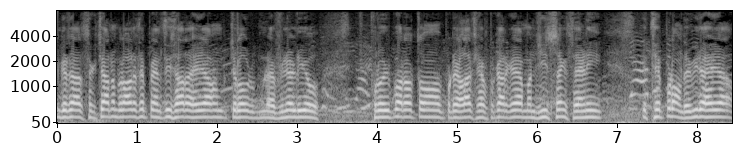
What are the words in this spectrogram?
ਜਿਹੜਾ ਸੁਖਚਰਨ ਬਰਾੜ ਇੱਥੇ 35 ਸਾਲ ਰਹੇ ਆ, ਹੁਣ ਚਲੋ ਡੈਫੀਨਿਟਲੀ ਉਹ ਫਿਰੋਜ਼ਪੁਰ ਤੋਂ ਪਟਿਆਲਾ ਸ਼ਿਫਟ ਕਰ ਗਿਆ, ਮਨਜੀਤ ਸਿੰਘ ਸੈਣੀ ਇੱਥੇ ਪੜਾਉਂਦੇ ਵੀ ਰਹੇ ਆ।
